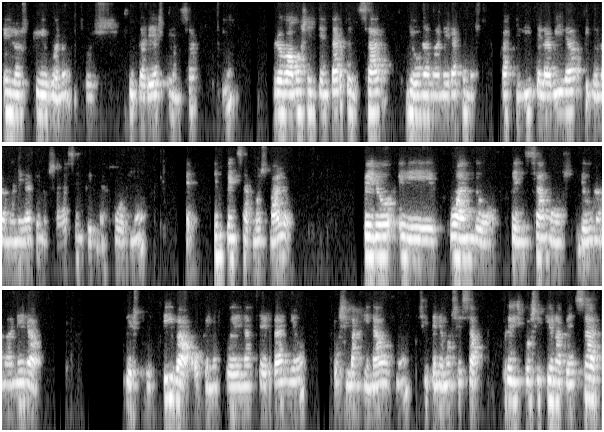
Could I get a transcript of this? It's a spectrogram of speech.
en los que, bueno, pues su tarea es pensar, pero vamos a intentar pensar de una manera que nos facilite la vida y de una manera que nos haga sentir mejor, ¿no? El pensar no es malo, pero eh, cuando pensamos de una manera destructiva o que nos pueden hacer daño, pues imaginaos, ¿no? Si tenemos esa predisposición a pensar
